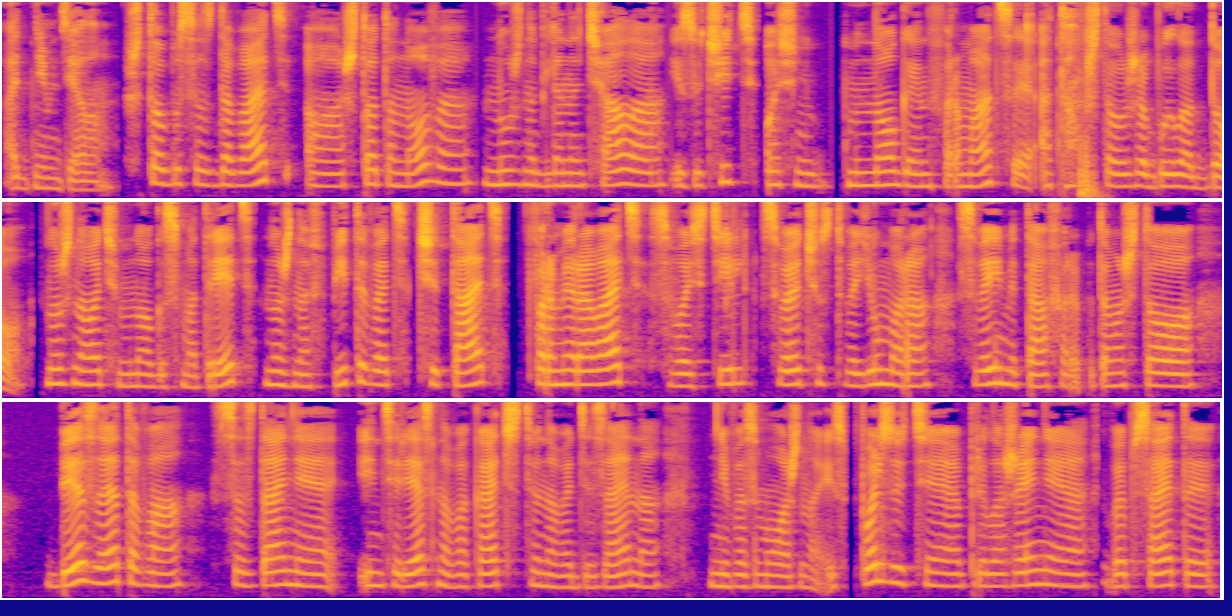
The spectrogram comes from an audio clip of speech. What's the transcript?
одним делом. Чтобы создавать э, что-то новое, нужно для начала изучить очень много информации о том, что уже было до. Нужно очень много смотреть, нужно впитывать, читать, формировать свой стиль, свое чувство юмора, свои метафоры, потому что без этого создание интересного, качественного дизайна невозможно. Используйте приложения, веб-сайты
